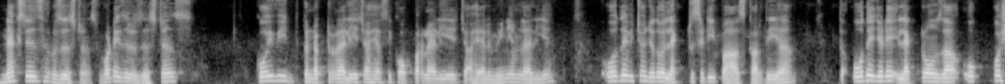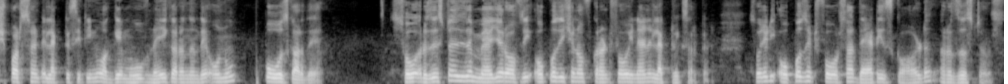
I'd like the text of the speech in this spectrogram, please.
next is resistance what is resistance ਕੋਈ ਵੀ ਕੰਡਕਟਰ ਲੈ ਲਈਏ ਚਾਹੇ ਅਸੀਂ ਕਾਪਰ ਲੈ ਲਈਏ ਚਾਹੇ ਐਲੂਮੀਨੀਅਮ ਲੈ ਲਈਏ ਉਹਦੇ ਵਿੱਚੋਂ ਜਦੋਂ ਇਲੈਕਟ੍ਰਿਸਿਟੀ ਪਾਸ ਕਰਦੀ ਆ ਤਾਂ ਉਹਦੇ ਜਿਹੜੇ ਇਲੈਕਟ੍ਰੋਨਸ ਆ ਉਹ ਕੁਝ ਪਰਸੈਂਟ ਇਲੈਕਟ੍ਰਿਸਿਟੀ ਨੂੰ ਅੱਗੇ ਮੂਵ ਨਹੀਂ ਕਰਨ ਦਿੰਦੇ ਉਹਨੂੰ ਅਪੋਜ਼ ਕਰਦੇ ਆ so resistance is a measure of the opposition of current flow in an electric circuit so ਜਿਹੜੀ opposite force uh that is called resistance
